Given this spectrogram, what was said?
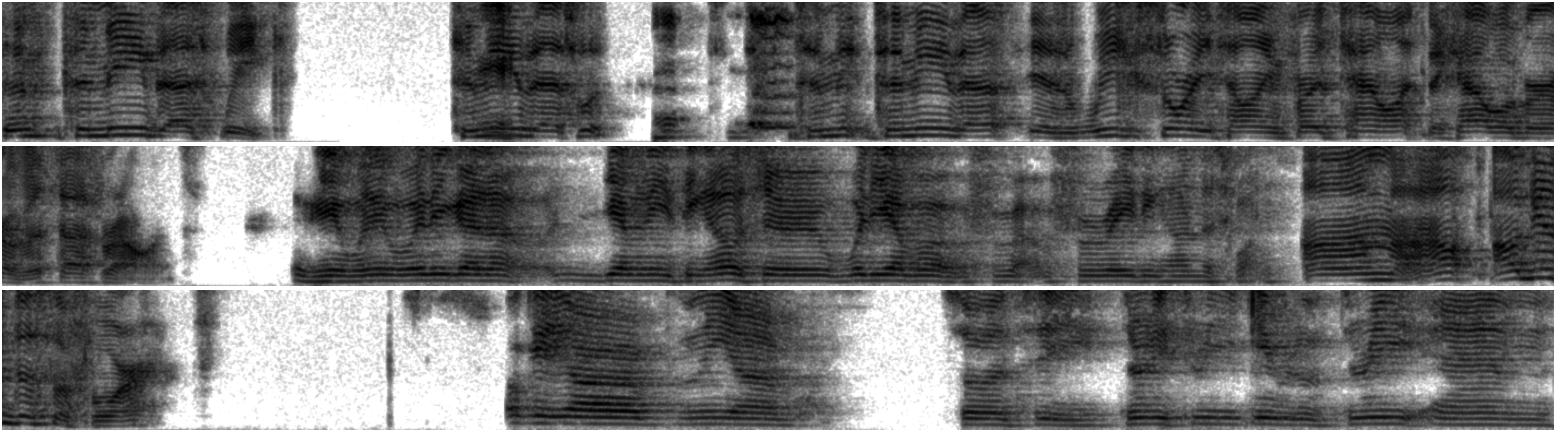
To, to me, that's weak. To me, yeah. that's what. to me, to me, that is weak storytelling for a talent the caliber of a Seth Rollins. Okay, what, what are you gonna? Do you have anything else, or what do you have a, for, for rating on this one? Um, I'll I'll give this a four. Okay, uh, the um, so let's see, thirty-three gave it a three, and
